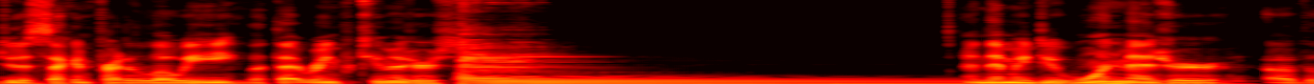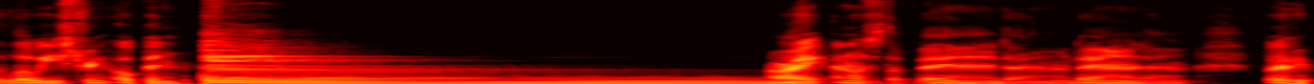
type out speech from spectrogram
Do the second fret of the low e let that ring for two measures. And then we do one measure of the low e string open. All right, I know it's just like dan, dan, dan. but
